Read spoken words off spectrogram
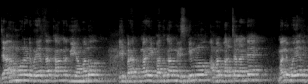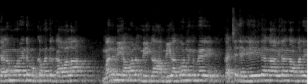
జగన్మోహన్ రెడ్డి వైఎస్ఆర్ కాంగ్రెస్ మీ అమలు ఈ మరి ఈ పథకాలు మీ స్కీమ్లు అమలు పరచాలంటే మళ్ళీ వైఎస్ జగన్మోహన్ రెడ్డి ముఖ్యమంత్రి కావాలా? మళ్ళీ మీ అమలు మీ మీ అకౌంట్లకి మీరు ఖచ్చితంగా ఏ విధంగా ఆ విధంగా మళ్ళీ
